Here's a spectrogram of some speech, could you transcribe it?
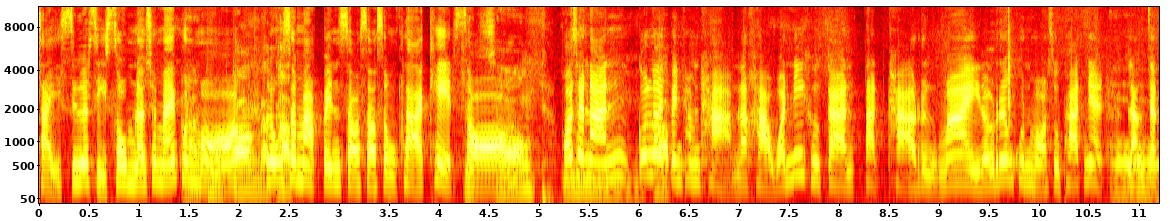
ใส่เสื้อสีส้มแล้วใช่ไหมคุณหมอ ถูกต้องนะครับ ลงสมัครเป็นสสสงขลาเขตเขตสอง2เพราะฉะนั้นก็เลยครับ เป็นคำถามละค่ะ ว่านี่คือการตัดขาหรือไม่ แล้วเรื่องคุณหมอสุพัฒน์เนี่ยโอ้หลังจาก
